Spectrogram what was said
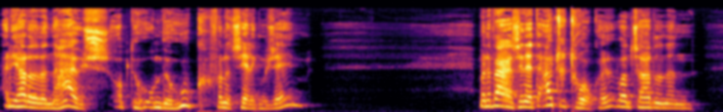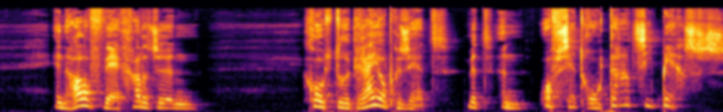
En die hadden een huis op de, om de hoek van het Stedelijk Museum. Maar daar waren ze net uitgetrokken, want ze hadden een, in halfweg hadden ze een grote drukkerij opgezet met een offset rotatiepers.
